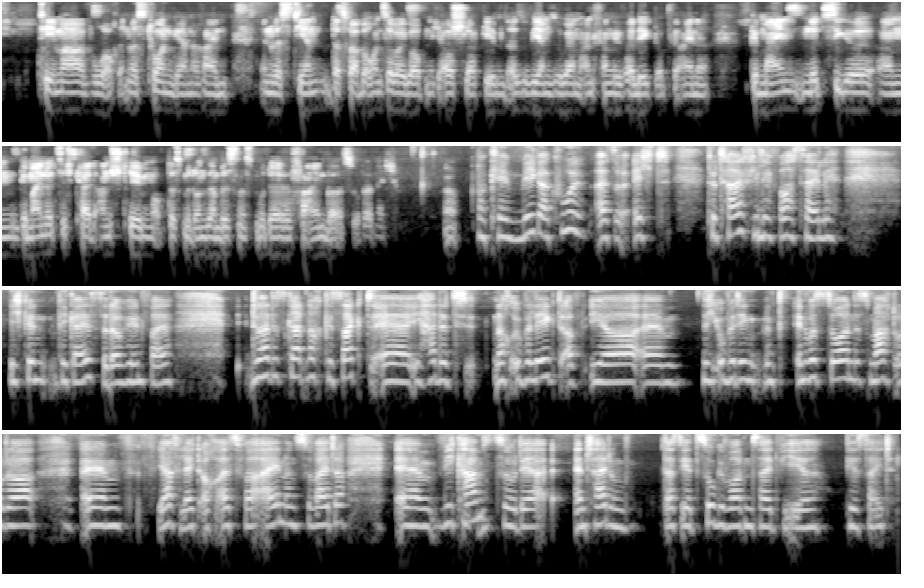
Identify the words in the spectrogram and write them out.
Thema, wo auch Investoren gerne rein investieren. Das war bei uns aber überhaupt nicht ausschlaggebend. Also wir haben sogar am Anfang überlegt, ob wir eine gemeinnützige ähm, Gemeinnützigkeit anstreben, ob das mit unserem Businessmodell vereinbar ist oder nicht. Ja. Okay, mega cool. Also echt total viele Vorteile. Ich bin begeistert auf jeden Fall. Du hattest gerade noch gesagt, äh, ihr hattet noch überlegt, ob ihr ähm, nicht unbedingt mit Investoren das macht oder ähm, ja, vielleicht auch als Verein und so weiter. Ähm, wie kam es mhm. zu der Entscheidung, dass ihr jetzt so geworden seid, wie ihr, wie ihr seid?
